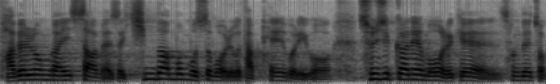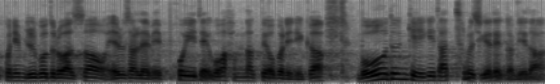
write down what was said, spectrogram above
바벨론과의 싸움에서 힘도 한 번 못 써버리고 다 패해버리고 순식간에 뭐 이렇게 상대 적군이 밀고 들어와서 예루살렘이 포위되고 함락되어 버리니까 모든 계획이 다 틀어지게 된 겁니다.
